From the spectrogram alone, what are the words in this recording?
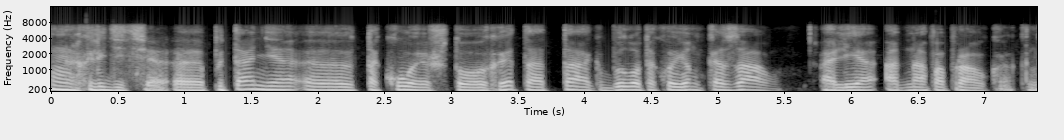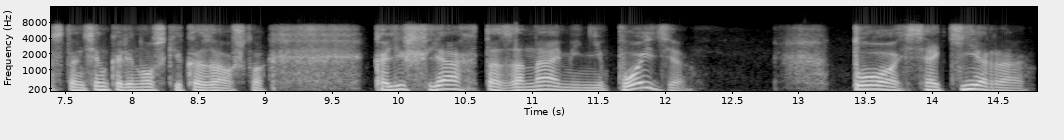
Глядзіце э, пытанне э, такое что гэта так было такое ён казаў але одна поправка константин каліновскі казаў что калі шляхта за нами не пойдзе то сякера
